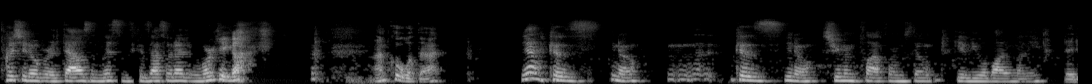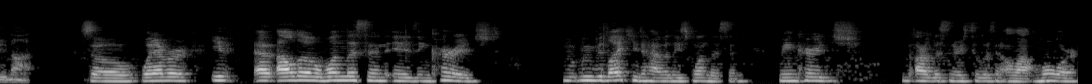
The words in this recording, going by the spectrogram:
push it over a thousand listens because that's what I've been working on. I'm cool with that. Yeah, because you know because you know streaming platforms don't give you a lot of money. They do not. So whatever, if, uh, although one listen is encouraged, we would like you to have at least one listen. We encourage our listeners to listen a lot more.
